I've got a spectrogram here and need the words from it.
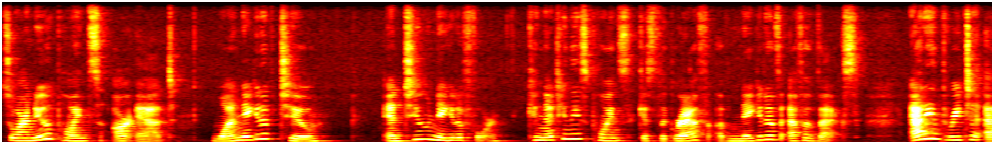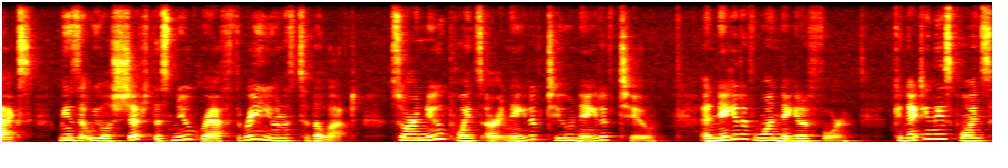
So our new points are at 1, negative 2, and 2, negative 4. Connecting these points gets the graph of negative f of x. Adding 3 to x means that we will shift this new graph 3 units to the left. So our new points are at negative 2, negative 2, and negative 1, negative 4. Connecting these points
